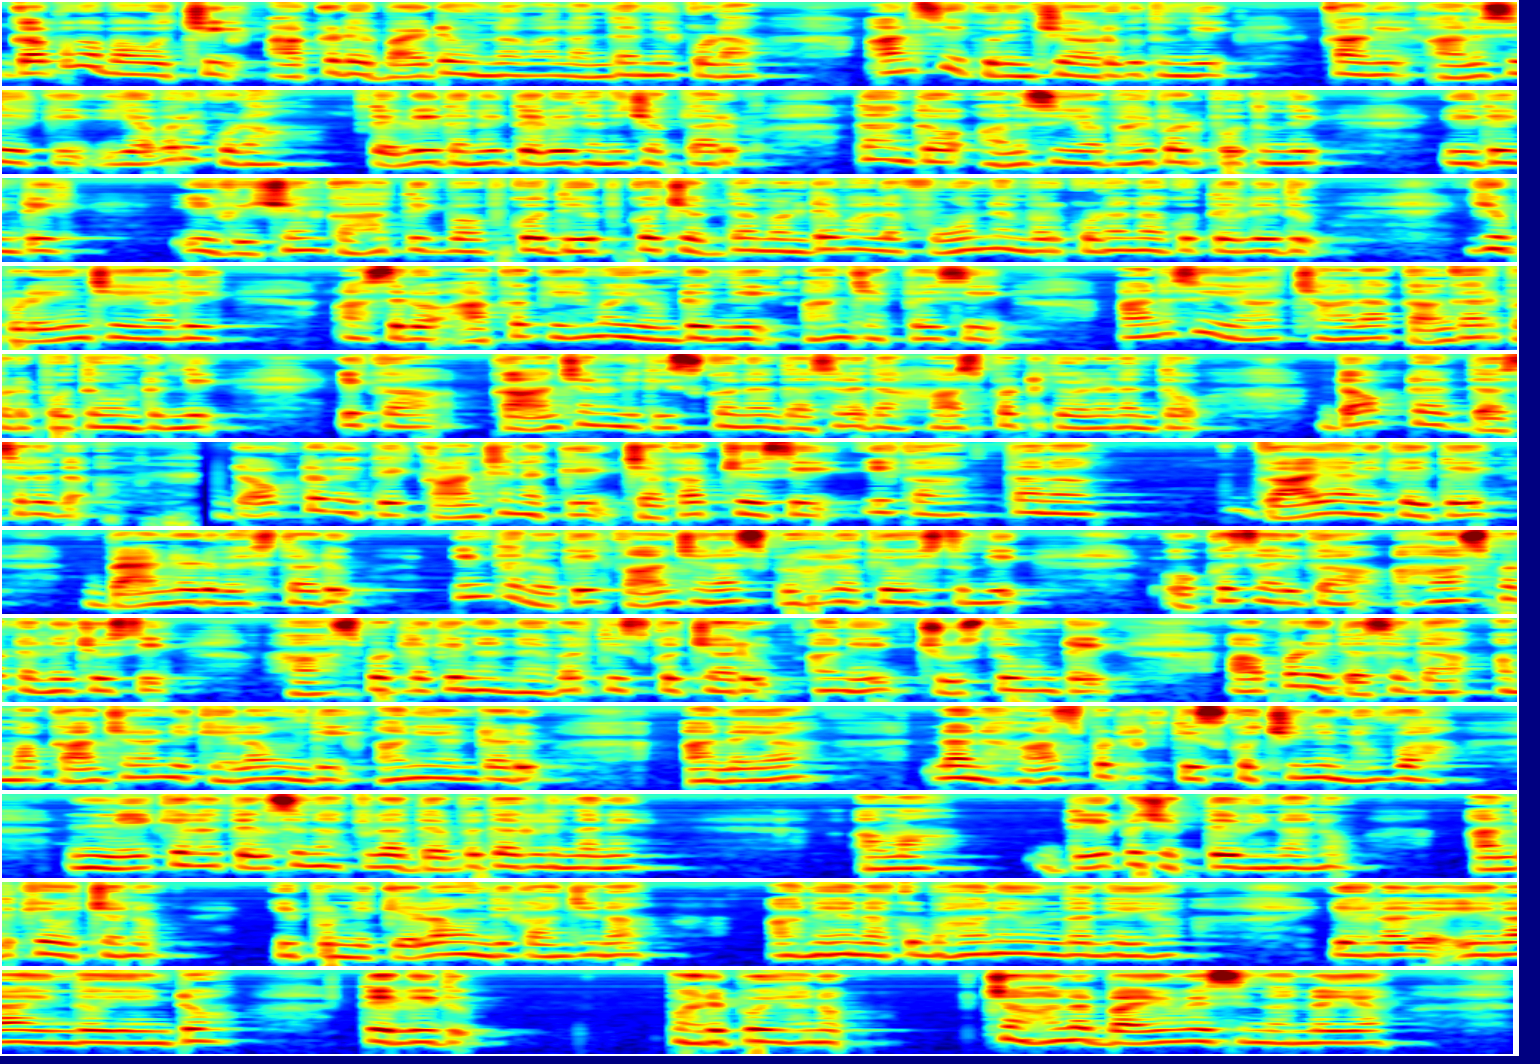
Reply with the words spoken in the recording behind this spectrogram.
గబగబా వచ్చి అక్కడే బయట ఉన్న వాళ్ళందరినీ కూడా అనసూయ గురించి అడుగుతుంది. కానీ అనసూయకి ఎవరు కూడా తెలియదని తెలియదని చెప్తారు. దాంతో అనసూయ భయపడిపోతుంది. ఇదేంటి? ఈ విషయం కార్తిక్ బాబుకో దీపుకో చెప్దామంటే వాళ్ళ ఫోన్ నెంబర్ కూడా నాకు తెలీదు. ఇప్పుడు ఏం చేయాలి? అసలు అక్కకేమై ఉంటుంది? అని చెప్పేసి అనసూయ చాలా కంగారు పడిపోతూ ఉంటుంది. ఇక కాంచనని తీసుకున్న దశరథ హాస్పిటల్కి వెళ్ళడంతో డాక్టర్ దశరథ డాక్టర్ అయితే కాంచనకి చెకప్ చేసి ఇక తన గాయానికైతే బ్యాండెడ్ వేస్తాడు. ఇంతలోకి కాంచన స్పృహలోకి వస్తుంది. ఒక్కసారిగా హాస్పిటల్ని చూసి హాస్పిటల్కి నన్ను ఎవరు తీసుకొచ్చారు? అని చూస్తూ ఉంటే అప్పుడే దశరథ అమ్మ కాంచనా నీకు ఎలా ఉంది? అని అంటాడు. అన్నయ్య నన్ను హాస్పిటల్కి తీసుకొచ్చింది నువ్వా? నీకెలా తెలుసు నాకు ఇలా దెబ్బ తగిలిందని? అమ్మా దీప చెప్తే విన్నాను. అందుకే వచ్చాను. ఇప్పుడు నీకెలా ఉంది కాంచన? అన్నయ్య నాకు బాగానే ఉందన్నయ్య. ఎలా ఎలా అయిందో ఏంటో తెలీదు. పడిపోయాను. చాలా భయం వేసింది అన్నయ్య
